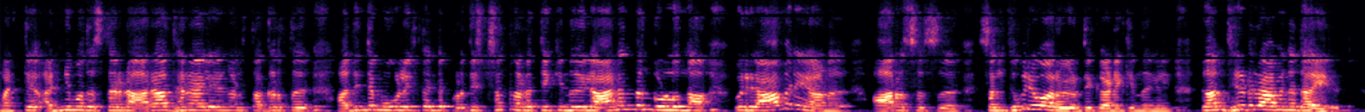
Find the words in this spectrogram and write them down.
മറ്റ് അന്യമതസ്ഥരുടെ ആരാധനാലയങ്ങൾ തകർത്ത് അതിന്റെ മുകളിൽ തന്റെ പ്രതിഷ്ഠ നടത്തിക്കുന്നതിൽ ആനന്ദം കൊള്ളുന്ന ഒരു രാമനെയാണ് ആർ എസ് എസ് സംഘപരിവാർ ഉയർത്തി കാണിക്കുന്നതെങ്കിൽ ഗാന്ധിയുടെ രാമൻ അതായിരുന്നില്ല.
